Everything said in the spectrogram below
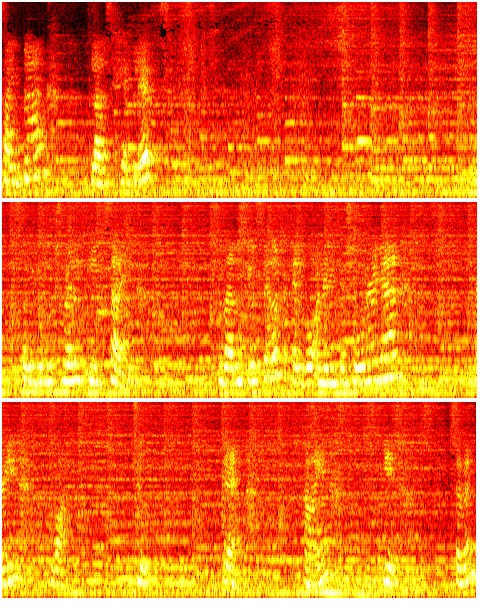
side plank plus hip lifts. So we do 12 each side. So balance yourself, elbow underneath your shoulder again. Ready? One, two, ten, nine, eight, seven,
